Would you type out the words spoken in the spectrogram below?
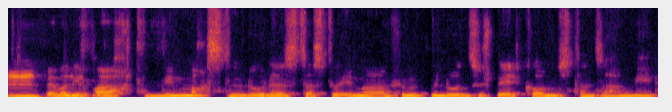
Mhm. Wenn man die fragt, wie machst denn du das, dass du immer fünf Minuten zu spät kommst, dann sagen die,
